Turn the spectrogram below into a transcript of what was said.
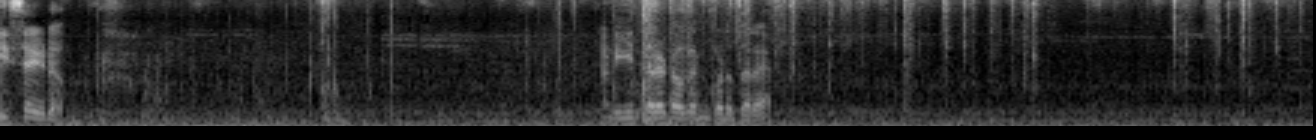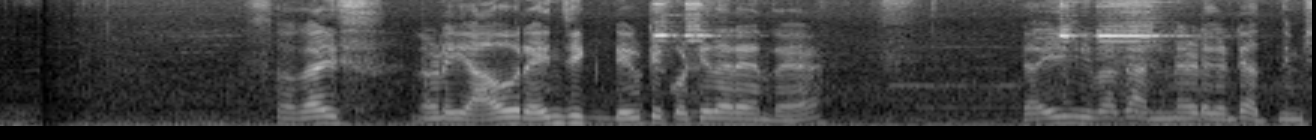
ಈ ಸೈಡು ನೋಡಿ ಈ ಥರ ಟೋಕನ್ ಕೊಡ್ತಾರೆ. ಸೊ ಗೈಸ್ ನೋಡಿ ಯಾವ ರೇಂಜಿಗೆ ಡ್ಯೂಟಿ ಕೊಟ್ಟಿದ್ದಾರೆ ಅಂದರೆ ಟೈಮ್ ಇವಾಗ ಹನ್ನೆರಡು ಗಂಟೆ ಹತ್ತು ನಿಮಿಷ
